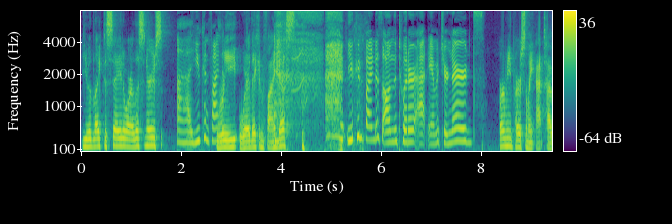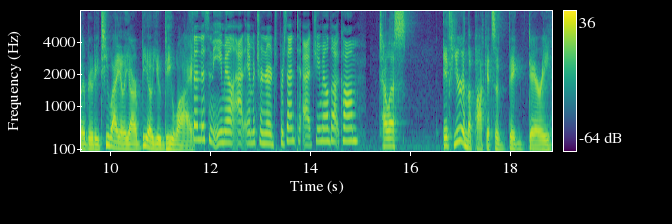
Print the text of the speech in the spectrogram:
you would like to say to our listeners? Uh, you can find Re where they can find us? you can find us on the Twitter at Amateur Nerds. Or me personally at Tyler Boudy, T Y L E R B O U D Y. Send us an email at amateurnerdspresent at gmail.com Tell us if you're in the pockets of big dairy.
